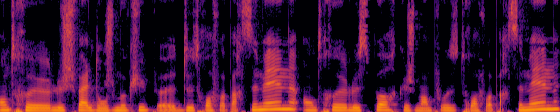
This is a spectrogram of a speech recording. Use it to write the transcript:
entre le cheval dont je m'occupe euh, deux, trois fois par semaine, entre le sport que je m'impose trois fois par semaine,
